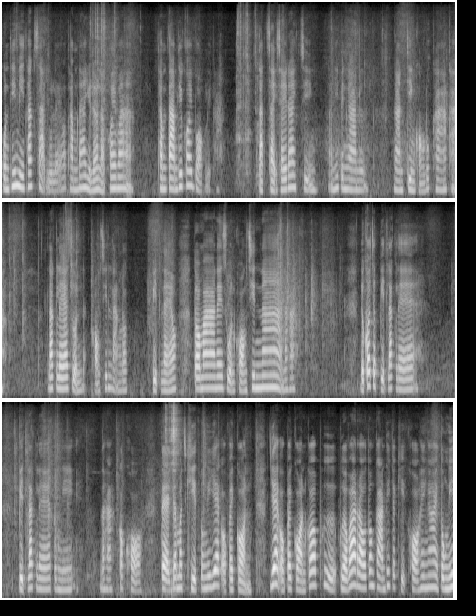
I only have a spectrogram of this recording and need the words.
คนที่มีทักษะอยู่แล้วทำได้อยู่แล้วแหละก้อยว่าทำตามที่ก้อยบอกเลยค่ะ ตัดใส่ใช้ได้จริง อันนี้เป็นงานงานจริงของลูกค้าค่ะ รักแร้ส่วนของชิ้นหลังเราปิดแล้ว ต่อมาในส่วนของชิ้นหน้านะคะ เดี๋ยวก็จะปิดรักแร้ปิดรักแร้ตรงนี้นะคะก็คอแต่จะมาขีดตรงนี้แยกออกไปก่อน แยกออกไปก่อนก็เผื่อเผื่อว่าเราต้องการที่จะขีดคอให้ง่าย ตรงนี้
